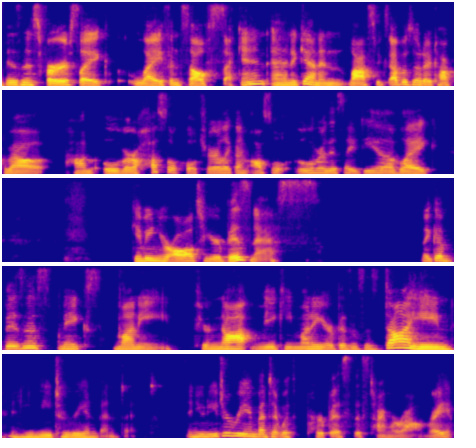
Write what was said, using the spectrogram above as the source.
business first, like life and self second. And again, in last week's episode, I talked about how I'm over hustle culture. Like I'm also over this idea of like giving your all to your business. Like a business makes money. If you're not making money, your business is dying and you need to reinvent it. And you need to reinvent it with purpose this time around, right?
